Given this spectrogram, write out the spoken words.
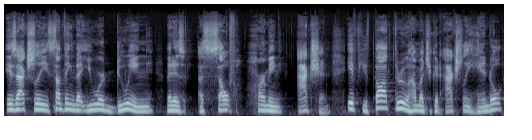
is actually something that you are doing that is a self harming action. If you thought through how much you could actually handle,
